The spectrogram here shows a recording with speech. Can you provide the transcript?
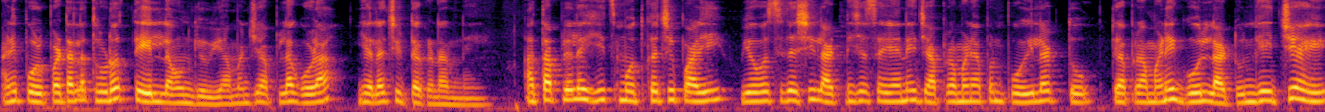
आणि पोळपाटाला थोडं तेल लावून घेऊया म्हणजे आपला गोळा याला चिटकणार नाही. आता आपल्याला हीच मोदकाची पाळी व्यवस्थित अशी लाटणीच्या सहाय्याने ज्याप्रमाणे आपण पोळी लाटतो त्याप्रमाणे गोल लाटून घ्यायची आहे.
